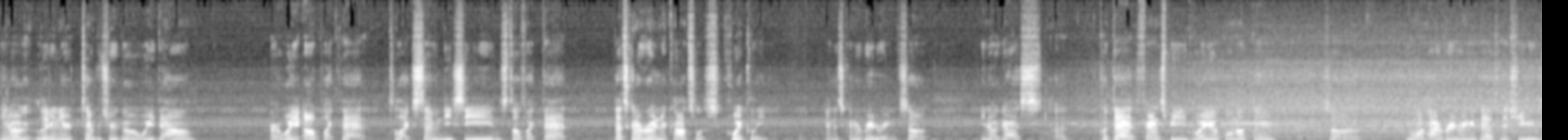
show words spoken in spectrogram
you know, letting your temperature go way down or way up like that to like 70C and stuff like that, that's going to ruin your consoles quickly and it's going to red ring. So, you know, guys, uh, put that fan speed way up on up there so you won't have red ring of death issues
